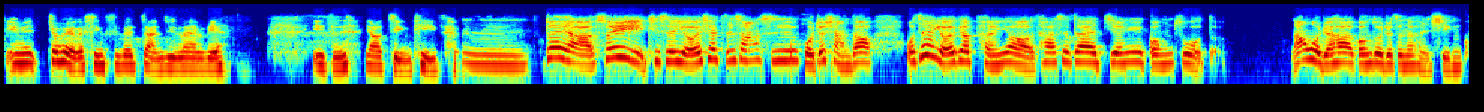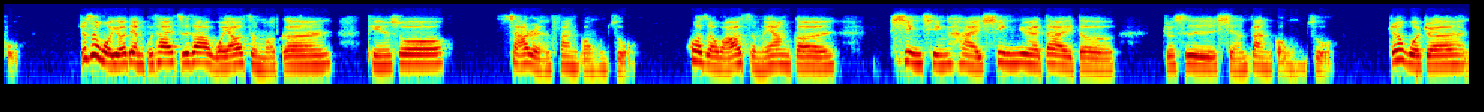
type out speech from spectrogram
因为就会有个心思被占据在那边，一直要警惕着。嗯，对呀，所以其实有一些智商师，我就想到，我之前有一个朋友，他是在监狱工作的，然后我觉得他的工作就真的很辛苦，就是我有点不太知道我要怎么跟，比如说杀人犯工作。或者我要怎么样跟性侵害、性虐待的，就是嫌犯工作？就是我觉得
